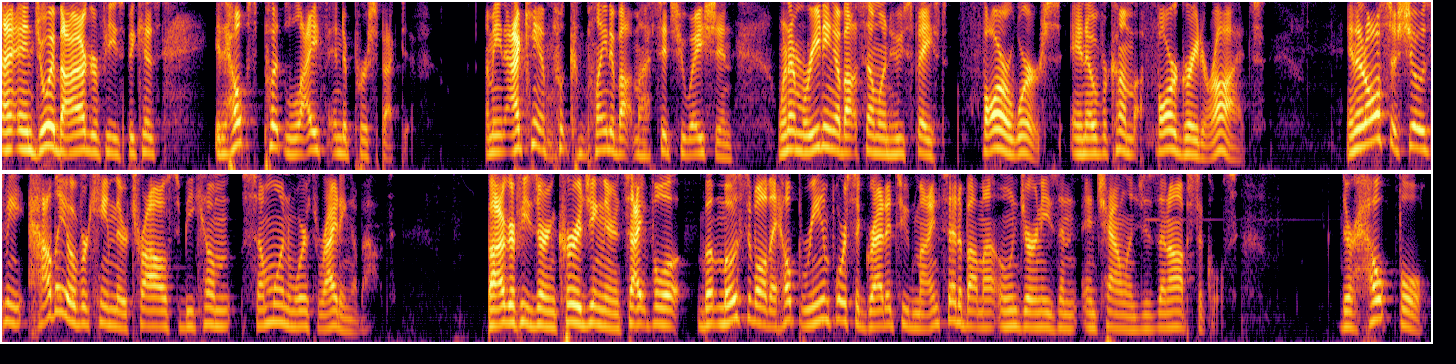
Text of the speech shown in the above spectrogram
I enjoy biographies because it helps put life into perspective. I mean, I can't complain about my situation when I'm reading about someone who's faced far worse and overcome far greater odds. And it also shows me how they overcame their trials to become someone worth writing about. Biographies are encouraging, they're insightful, but most of all, they help reinforce a gratitude mindset about my own journeys and, and challenges and obstacles. They're helpful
